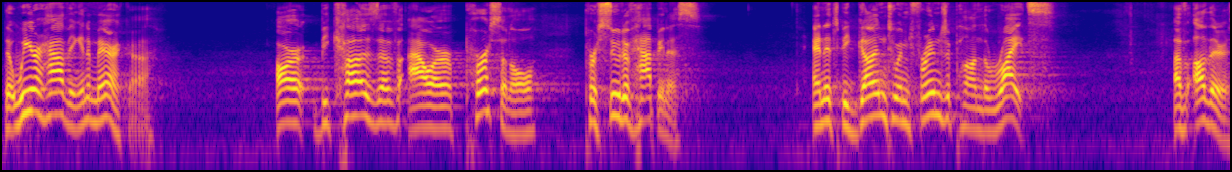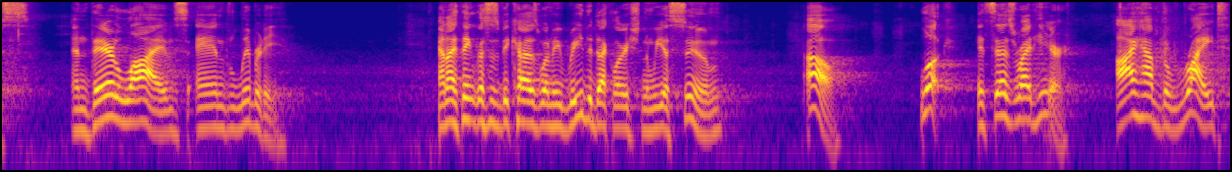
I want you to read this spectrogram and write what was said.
that we are having in America are because of our personal pursuit of happiness. And it's begun to infringe upon the rights of others and their lives and liberty. And I think this is because when we read the Declaration, we assume, oh, look, it says right here, I have the right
